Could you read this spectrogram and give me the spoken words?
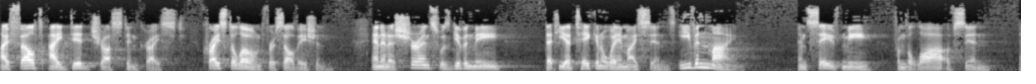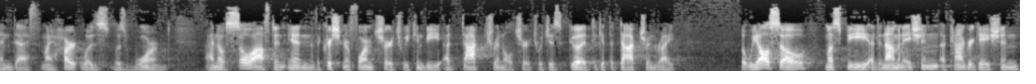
I felt I did trust in Christ, Christ alone for salvation. And an assurance was given me that he had taken away my sins, even mine and saved me from the law of sin and death. My heart was, was warmed. I know so often in the Christian Reformed Church we can be a doctrinal church, which is good to get the doctrine right. But we also must be a denomination, a congregation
